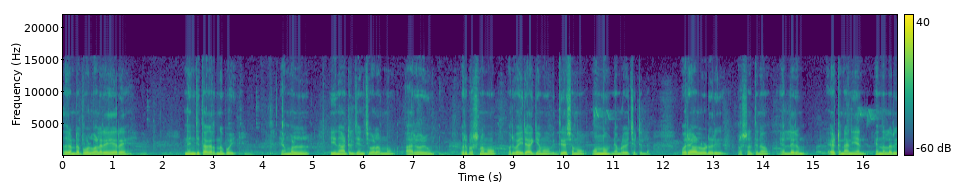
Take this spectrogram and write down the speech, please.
അത് കണ്ടപ്പോൾ വളരെയേറെ നെഞ്ച് തകർന്നു പോയി. നമ്മൾ ഈ നാട്ടിൽ ജനിച്ചു വളർന്നു. ആരോരും ഒരു പ്രശ്നമോ ഒരു വൈരാഗ്യമോ വിദ്വേഷമോ ഒന്നും നമ്മൾ വെച്ചിട്ടില്ല. ഒരാളോടൊരു പ്രശ്നത്തിനോ എല്ലാവരും ഏട്ടൻ അനിയൻ എന്നുള്ളൊരു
